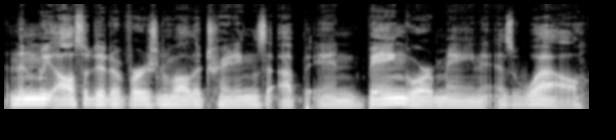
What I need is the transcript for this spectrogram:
And then we also did a version of all the trainings up in Bangor, Maine, as well.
